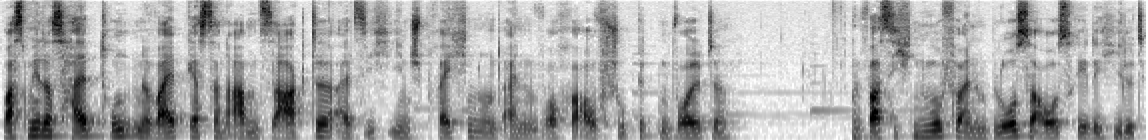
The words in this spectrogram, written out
Was mir das halbtrunkene Weib gestern Abend sagte, als ich ihn sprechen und eine Woche Aufschub bitten wollte, und was ich nur für eine bloße Ausrede hielt,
